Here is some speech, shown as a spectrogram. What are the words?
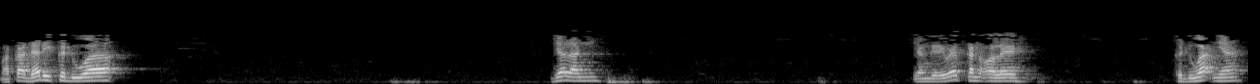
Maka dari kedua jalan yang diriwayatkan oleh keduanya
